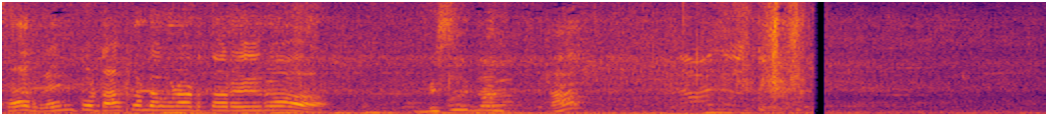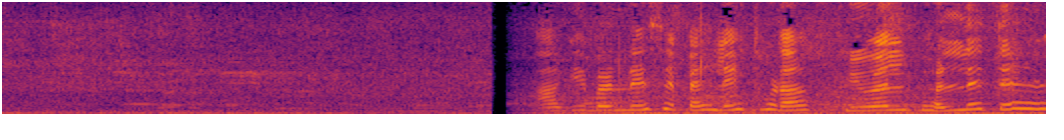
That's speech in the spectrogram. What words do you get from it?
ಸರ್ ರೈನ್ ಕೋಟ್ ಹಾಕೊಂಡು ಓಡಾಡ್ತಾರ ಇವರು ಬಿಸಿಲು ಬಂದು ಹಾಂ आगे बढ़ने से पहले थोड़ा फ्यूल भर लेते हैं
